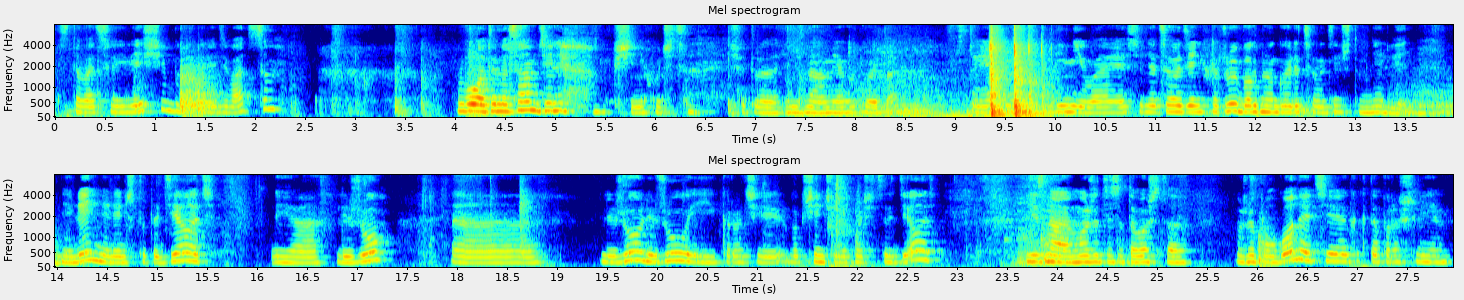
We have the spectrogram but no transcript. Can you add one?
доставать свои вещи, буду переодеваться. Вот, и на самом деле вообще не хочется. Что-то, не знаю, у меня какое-то состояние ленивое. Я сегодня целый день хожу, и Богдан говорит целый день, что мне лень. Мне лень, мне лень что-то делать. Я лежу, э, лежу, лежу, и, короче, вообще ничего не хочется сделать. Не знаю, может из-за того, что уже полгода эти как-то прошли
